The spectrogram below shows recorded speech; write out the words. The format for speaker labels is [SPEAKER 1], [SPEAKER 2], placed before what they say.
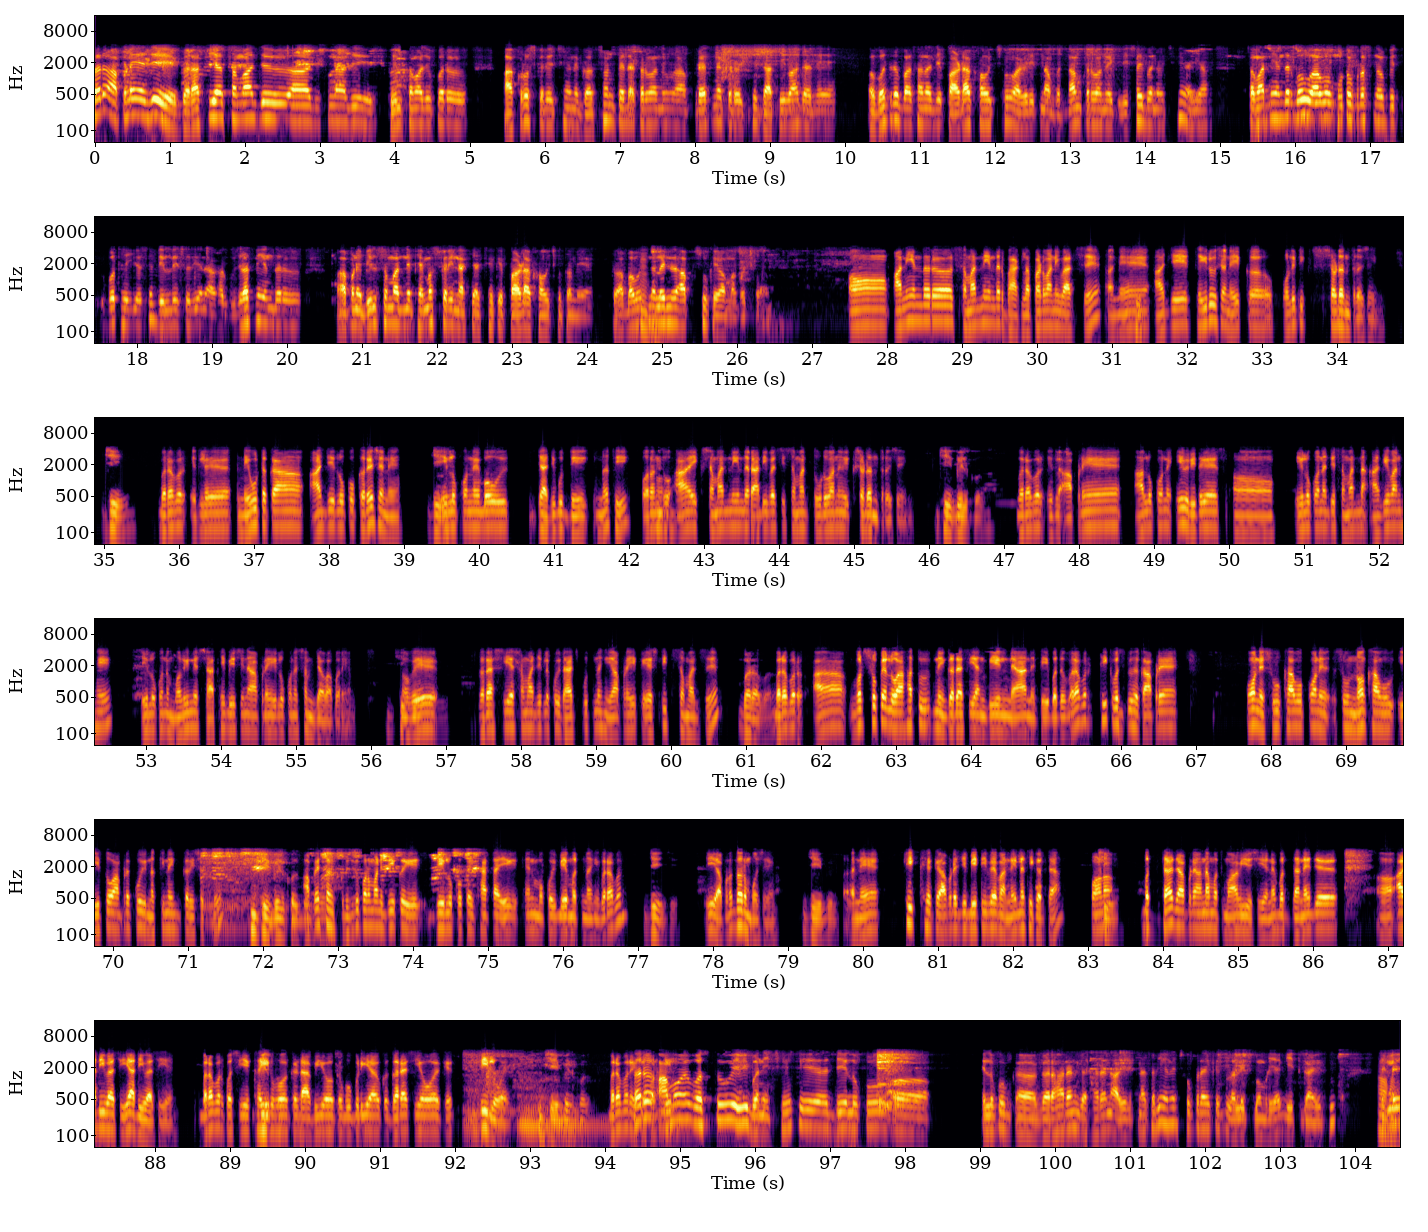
[SPEAKER 1] Sir આપણે જે ગરાસિયા સમાજ આ રીતના જે ભીલ સમાજ ઉપર આક્રોશ કર્યો છે અને ઘર્ષણ પેદા કરવાનો આ પ્રયત્ન કર્યો છે જાતિવાદ અને અભદ્ર ભાષાના જે પાડા ખાઓ છો આવી રીતના બદનામ કરવાનો એક વિષય બન્યો છે. અહીંયા સમાજની અંદર બહુ આવો મોટો પ્રશ્ન ઊભો ઊભો થઈ ગયો છે. દિલ્હી સુધી અને આખા ગુજરાતની અંદર આપણે ભીલ સમાજને ફેમસ કરી નાખ્યા છે કે પાડા ખાઓ છો તમે. તો આ બાબતને લઈને આપ શું કહેવા માંગો છો?
[SPEAKER 2] આની અંદર સમાજની અંદર ભાગલા પાડવાની વાત છે અને આ જે. થઈ રહ્યું છે ને એક પોલિટિક્સ ષડયંત્ર છે.
[SPEAKER 1] જી.
[SPEAKER 2] બરાબર? એટલે નેવું ટકા આ જે લોકો કરે છે ને એ લોકોને બહુ જાજી બુદ્ધિ નથી પરંતુ
[SPEAKER 1] હમ.
[SPEAKER 2] આ એક સમાજની અંદર આદિવાસી સમાજ તોડવાનું એક ષડયંત્ર છે.
[SPEAKER 1] જી બિલકુલ.
[SPEAKER 2] બરાબર? એટલે આપણે આ લોકોને એવી રીતે અ, એ લોકોના જે સમાજના આગેવાન છે એ લોકોને મળીને સાથે બેસીને આપણે એ લોકોને સમજાવવા પડે એમ.
[SPEAKER 1] જી
[SPEAKER 2] હવે ગરાસિયા સમાજ એટલે કોઈ રાજપૂત નહીં આપણે એક એસટી જ સમાજ છે.
[SPEAKER 1] બરાબર.
[SPEAKER 2] બરાબર? આ વર્ષો પહેલું આ હતું જ નહીં ગરાસિયા ને ભીલ ને આ ને તે બધું. બરાબર? ઠીક વસ્તુ છે કે આપણે કોને શું ખાવું કોને શું ન ખાવું એ તો આપણે કોઈ નક્કી નહીં કરી શકતું.
[SPEAKER 1] જી બિલકુલ
[SPEAKER 2] આપણે. સંસ્કૃતિ પ્રમાણે જે કઈ જે લોકો કઈ ખાતા એ એમાં કોઈ બેમત નહીં બરાબર?
[SPEAKER 1] જી જી.
[SPEAKER 2] એ આપણો ધર્મ છે.
[SPEAKER 1] જી બિલકુલ.
[SPEAKER 2] અને ઠીક છે કે આપણે જે બેટી વ્યવહાર નથી કરતા પણ બધા જ આપણે અનામતમાં આવીએ છીએ અને બધાને જ આદિવાસી આદિવાસી હે બરાબર? પછી એ ખૈર હોય કે ડાભી હોય કે બુબડિયા હોય કે ગરાસિયા હોય કે ભીલ હોય.
[SPEAKER 1] જી બિલકુલ.
[SPEAKER 2] બરાબર?
[SPEAKER 1] સર આમાં વસ્તુ એવી બની છે કે જે લોકો એ લોકો ગરહારણ ગરહારણ આવી રીતના કરી અને છોકરાએ કંઈક લલિત બુમડિયા ગીત ગાયું હતું. એટલે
